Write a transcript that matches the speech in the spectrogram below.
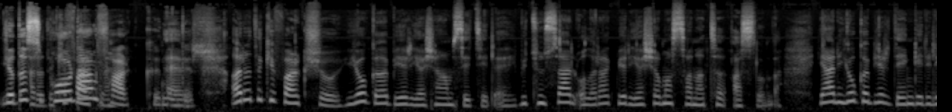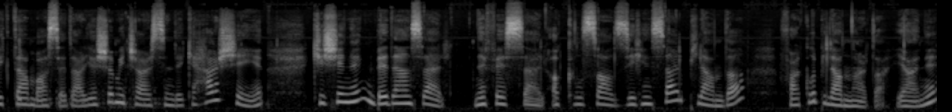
Ya da Aradaki spordan fark farkı nedir? Evet. Aradaki fark şu, yoga bir yaşam stili, bütünsel olarak bir yaşama sanatı aslında. Yani yoga bir dengelilikten bahseder. Yaşam içerisindeki her şeyin kişinin bedensel, nefessel, akılsal, zihinsel planda farklı planlarda yani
